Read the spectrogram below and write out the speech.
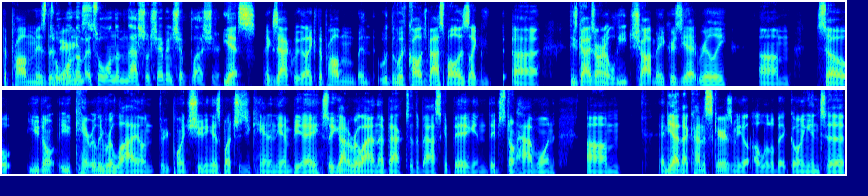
the problem is the It's variance. them, it's what won them the national championship last year. Yes, exactly. Like the problem in, with, with college basketball is like uh these guys aren't elite shot makers yet, really. Um, so you don't you can't really rely on three point shooting as much as you can in the NBA. So you got to rely on that back to the basket big, and they just don't have one. Um, and yeah, that kind of scares me a, little bit going into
